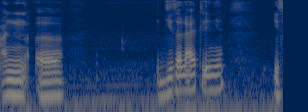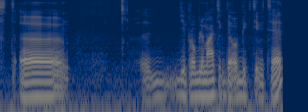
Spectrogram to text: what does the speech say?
an äh, dieser Leitlinie ist äh, die Problematik der Objektivität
